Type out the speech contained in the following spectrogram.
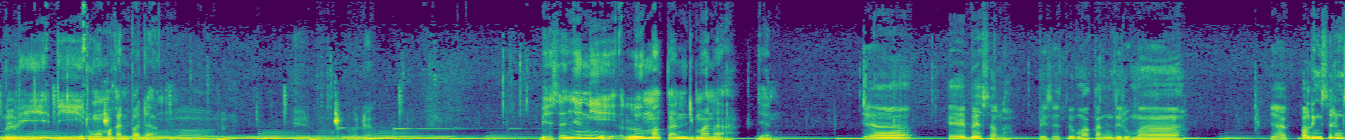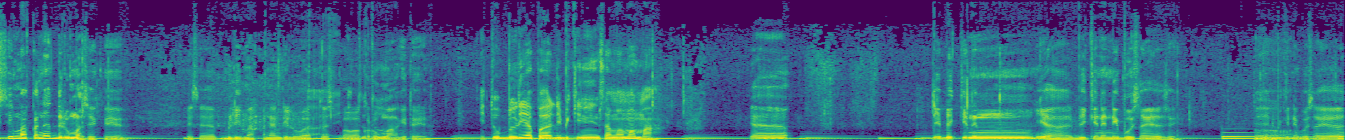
beli di rumah makan Padang. oh. Biasanya nih lu makan di mana, Jan? ya kayak biasa lah biasa tuh makan di rumah ya paling sering sih makannya di rumah sih kayak biasanya beli makanan di luar Nah, terus bawa ke tuh- rumah gitu ya Itu beli apa dibikinin sama mama? ya dibikinin ya bikinin ibu saya sih jadi Oh. bikin ibu saya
